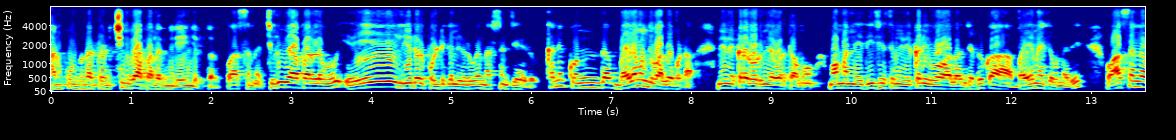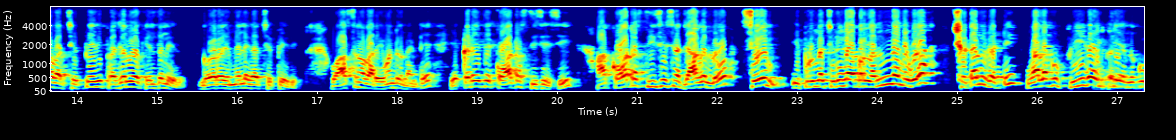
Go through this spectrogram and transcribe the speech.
అనుకుంటున్నటువంటి చిరు వ్యాపారులకు మీరు ఏం చెప్తారు? వాస్తవమే. చిరు వ్యాపారులకు ఏ లీడర్ పొలిటికల్ లీడర్ కూడా నష్టం చేయడు. కానీ కొంత భయం ఉంది వాళ్ళ ఒకట మేము ఎక్కడ రోడ్డు మీద పడతాము? మమ్మల్ని తీసేస్తే మేము ఎక్కడికి పోవాలో అని చెప్పి ఒక భయం అయితే ఉన్నది. వాస్తవంగా వారు చెప్పేది ప్రజల్లోకి వెళ్తలేదు. గౌరవ ఎమ్మెల్యే గారు చెప్పేది. వాస్తవంగా వారు ఏమంటున్నారంటే ఎక్కడైతే క్వార్టర్స్ తీసేసి ఆ క్వార్టర్స్ తీసేసిన జాగల్లో సేమ్ ఇప్పుడున్న చిరు వ్యాపారులందరినీ కూడా షటర్లు కట్టి వాళ్ళకు ఫ్రీగా ఇచ్చేందుకు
